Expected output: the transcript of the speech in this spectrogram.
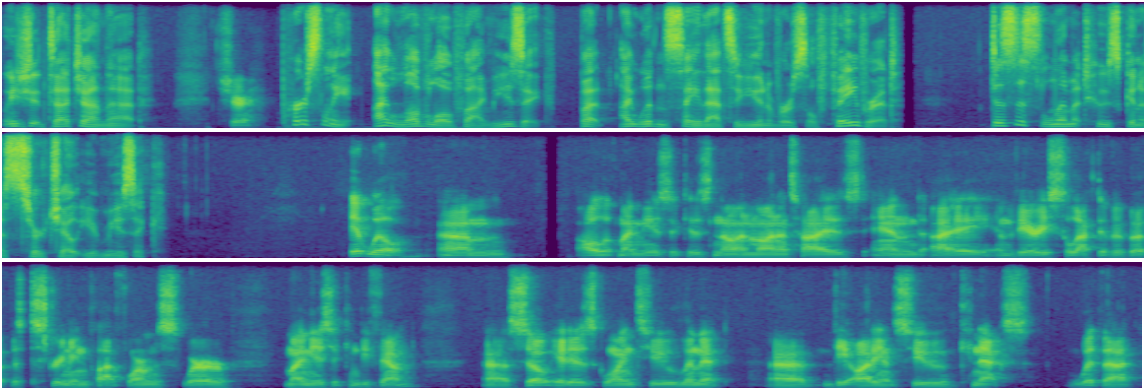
We should touch on that. Sure. Personally, I love lo fi music, but I wouldn't say that's a universal favorite. Does this limit who's going to search out your music? It will. Um, all of my music is non monetized, and I am very selective about the streaming platforms where my music can be found. Uh, so it is going to limit uh, the audience who connects with that.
